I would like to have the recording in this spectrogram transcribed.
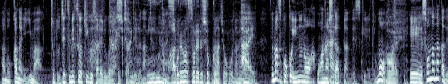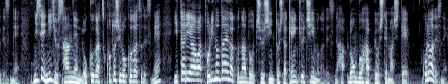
あのかなり今ちょっと絶滅が危惧されるぐらい減っちゃってるなんていうこともあるそれはそれでショックな情報だね。はい、でまずここ犬のお話だったんですけれども、はい。えーそんな中でですね2023年6月今年6月ですねイタリアは鳥の大学などを中心とした研究チームがですねは論文を発表してましてこれはですね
